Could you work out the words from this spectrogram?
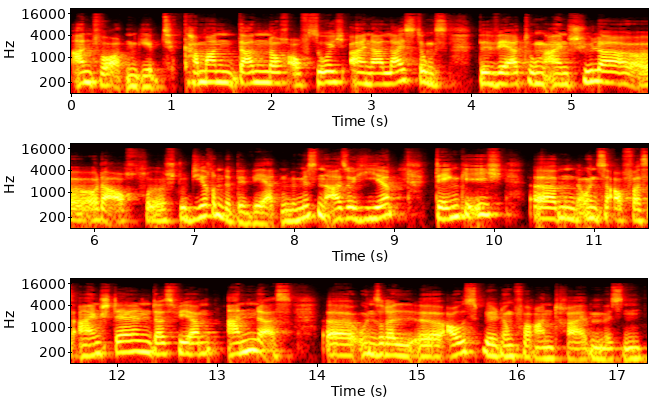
Antworten gibt. Kann man dann noch auf solch einer Leistungsbewertung einen Schüler äh, oder auch äh, Studierende bewerten? Wir müssen also hier, denke ich, ähm, uns auf was einstellen, dass wir anders äh, unsere äh, Ausbildung vorantreiben müssen.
